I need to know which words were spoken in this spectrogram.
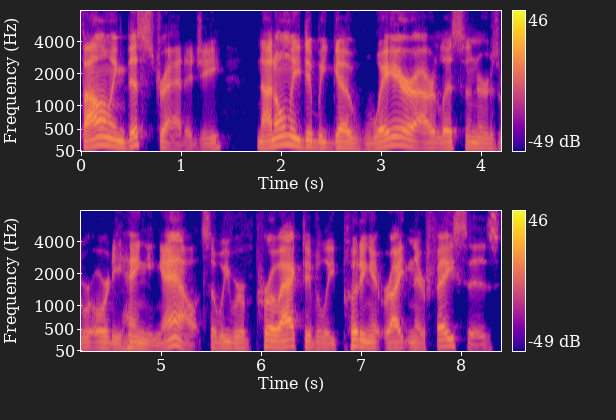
Following this strategy, not only did we go where our listeners were already hanging out, so we were proactively putting it right in their faces,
